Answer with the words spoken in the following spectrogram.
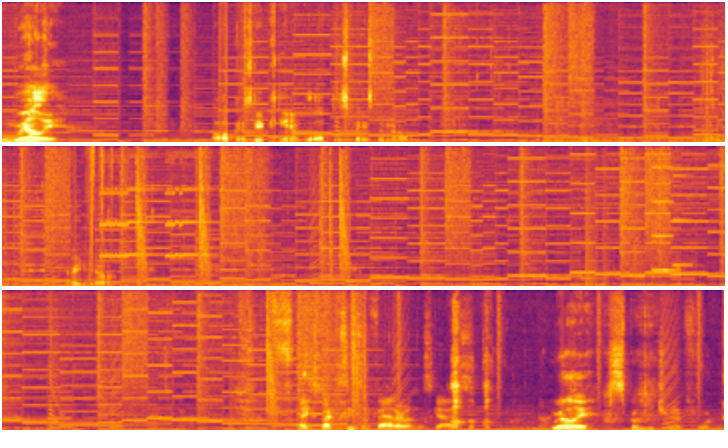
Really? Oh, because you can't blow up the space but no. There you go. I expect to see some fatter on this, guys. Nice. Really? Sprung the trap for me.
